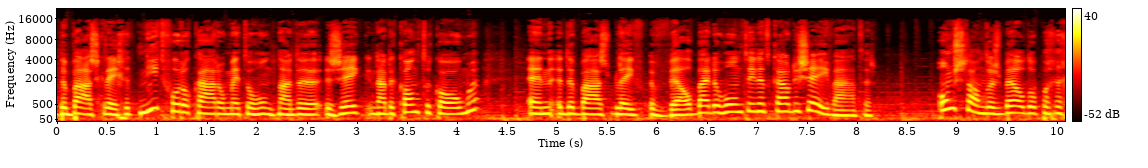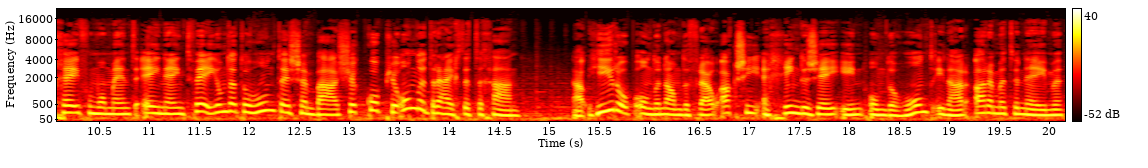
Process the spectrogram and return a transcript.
De baas kreeg het niet voor elkaar om met de hond naar de, zee, naar de kant te komen... en de baas bleef wel bij de hond in het koude zeewater. Omstanders belden op een gegeven moment 112... omdat de hond en zijn baasje kopje onder dreigden te gaan. Nou, hierop ondernam de vrouw actie en ging de zee in... om de hond in haar armen te nemen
